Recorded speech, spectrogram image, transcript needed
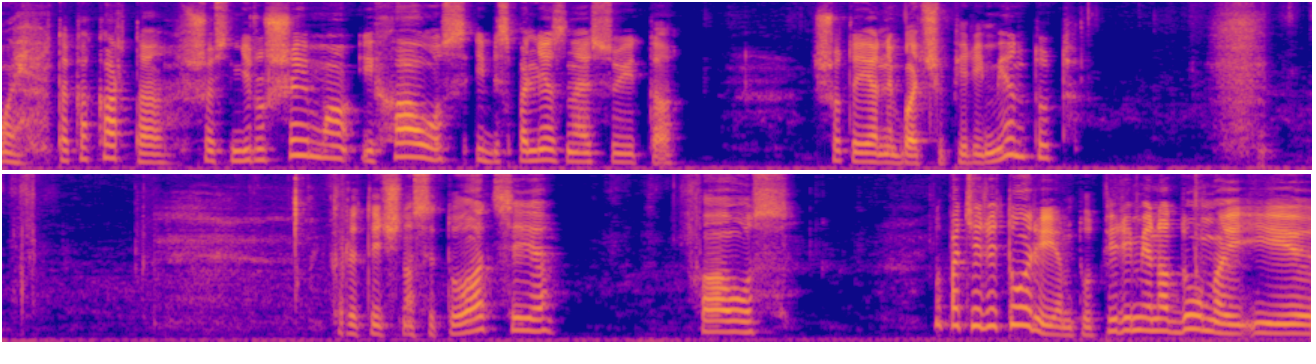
Ой, така карта щось нерушимо, і хаос, і безполезна суета. Що-то я не бачу перемен тут. Критична ситуація. Хаос. Ну, по територіям тут. Перемена дома і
